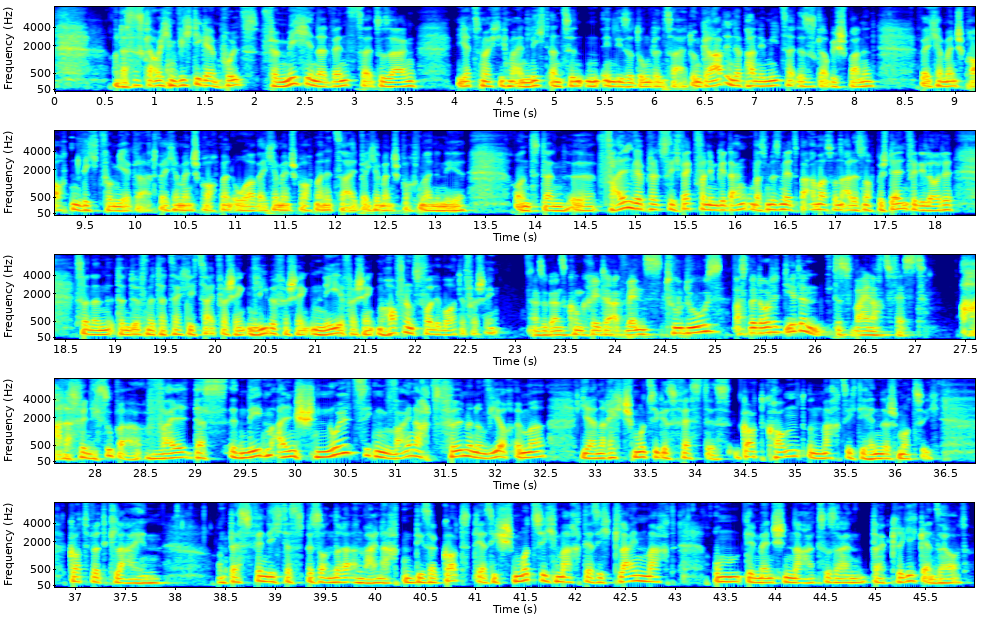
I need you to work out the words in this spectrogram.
Und das ist, glaube ich, ein wichtiger Impuls für mich in der Adventszeit zu sagen, jetzt möchte ich mal ein Licht anzünden in dieser dunklen Zeit. Und gerade in der Pandemiezeit ist es, glaube ich, spannend, welcher Mensch braucht ein Licht von mir gerade? Welcher Mensch braucht mein Ohr? Welcher Mensch braucht meine Zeit? Welcher Mensch braucht meine Nähe? Und dann äh, fallen wir plötzlich weg von dem Gedanken, was müssen wir jetzt bei Amazon alles noch bestellen für die Leute, sondern dann dürfen wir tatsächlich Zeit verschenken, Liebe verschenken, Nähe verschenken, hoffnungsvolle Worte verschenken. Also ganz konkrete Advents-To-Dos. Was bedeutet dir denn das Weihnachtsfest? Ah, das finde ich super, weil das neben allen schnulzigen Weihnachtsfilmen und wie auch immer ja ein recht schmutziges Fest ist. Gott kommt und macht sich die Hände schmutzig. Gott wird klein. Und das finde ich das Besondere an Weihnachten. Dieser Gott, der sich schmutzig macht, der sich klein macht, um den Menschen nahe zu sein. Da kriege ich Gänsehaut.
